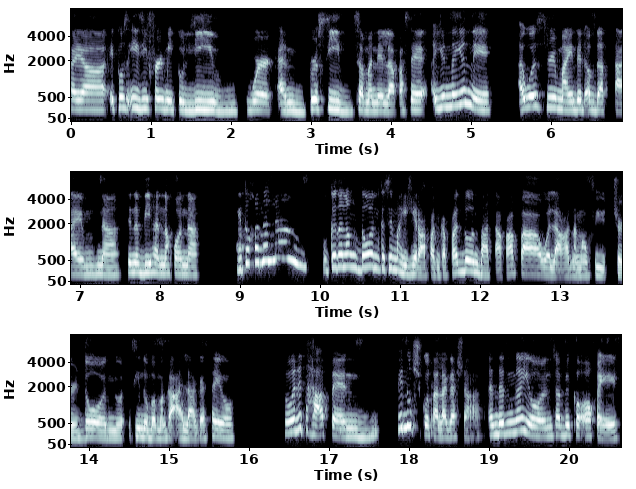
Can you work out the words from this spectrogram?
Kaya, it was easy for me to leave work and proceed sa Manila. Kasi, ayun na yun eh. I was reminded of that time na sinabihan ako na, dito ka na lang. Huwag ka na lang doon kasi mahihirapan ka pa doon. Bata ka pa. Wala ka namang future doon. Sino ba mag-aalaga sa'yo? So when it happened, pinush ko talaga siya. And then ngayon, sabi ko, okay,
